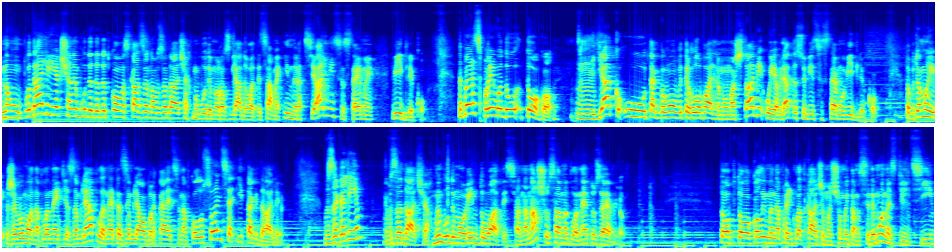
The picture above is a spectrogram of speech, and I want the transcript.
Ну, подалі, якщо не буде додатково сказано в задачах, ми будемо розглядувати саме інерціальні системи відліку. Тепер з приводу того, як у так би мовити глобальному масштабі уявляти собі систему відліку. Тобто ми живемо на планеті Земля, планета Земля обертається навколо Сонця і так далі. Взагалі, в задачах ми будемо орієнтуватися на нашу саме планету Землю. Тобто, коли ми, наприклад, кажемо, що ми там сидимо на стільці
